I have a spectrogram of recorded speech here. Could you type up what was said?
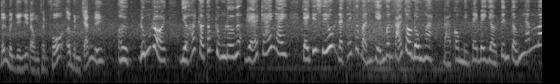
Đến bệnh viện di động thành phố ở Bình Chánh đi. Ừ đúng rồi Giờ hết cao tốc trung lương rẽ trái ngay. Chạy tí xíu là thấy cái bệnh viện bên phải tô đùng à. Bà con miền Tây bây giờ tin tưởng lắm á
